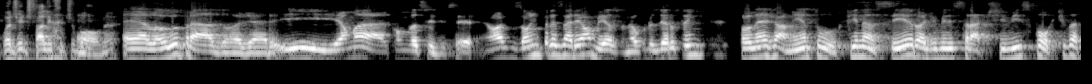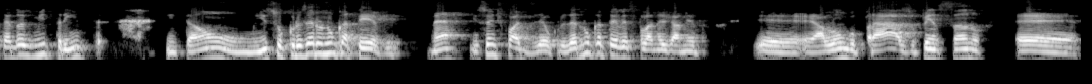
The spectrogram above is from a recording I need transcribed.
quando a gente fala em futebol, né? É longo prazo, Rogério. E é uma, como você disse, é uma visão empresarial mesmo, né? O Cruzeiro tem planejamento financeiro, administrativo e esportivo até 2030. Então, isso o Cruzeiro nunca teve, né? Isso a gente pode dizer. O Cruzeiro nunca teve esse planejamento é, a longo prazo, pensando é,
